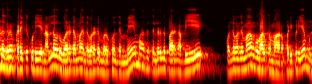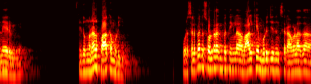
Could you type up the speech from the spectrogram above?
அனுகிரகம் கிடைக்கக்கூடிய நல்ல ஒரு வருடமாக இந்த வருடம் இருக்கும். இந்த மே மாதத்திலிருந்து பாருங்கள் அப்படியே கொஞ்சம் கொஞ்சமாக உங்கள் வாழ்க்கை மாறும். படிப்படியாக முன்னேறுவீங்க. இது உங்களால் பார்க்க முடியும். ஒரு சில பேர் சொல்கிறாங்க பார்த்தீங்களா வாழ்க்கையே முடிஞ்சுதுங்க சார் அவ்வளோதான்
